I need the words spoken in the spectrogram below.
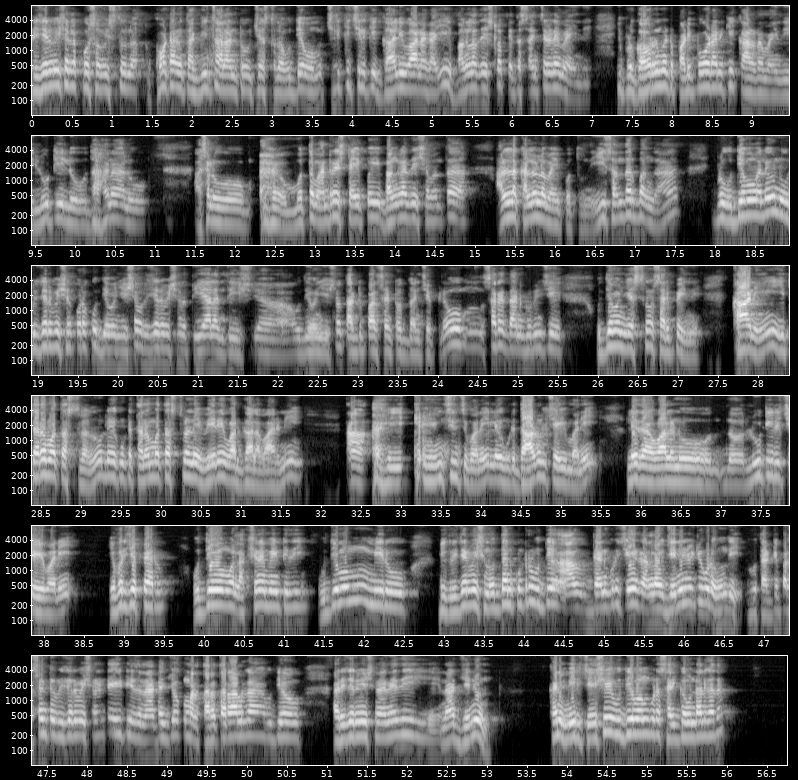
రిజర్వేషన్ల కోసం ఇస్తున్న కోటాను తగ్గించాలంటూ చేస్తున్న ఉద్యమం చిలికి చిలికి గాలివానగా అయి బంగ్లాదేశ్లో పెద్ద సంచలనమే అయింది. ఇప్పుడు గవర్నమెంట్ పడిపోవడానికి కారణమైంది. లూటీలు దహనాలు అసలు మొత్తం అన్రెస్ట్ అయిపోయి బంగ్లాదేశం అంతా అల్లకల్లులం అయిపోతుంది. ఈ సందర్భంగా ఇప్పుడు ఉద్యమంలో నువ్వు రిజర్వేషన్ కొరకు ఉద్యమం చేసావు రిజర్వేషన్ తీయాలని తీసి ఉద్యమం చేసినావు థర్టీ పర్సెంట్ వద్దని చెప్పినావు. సరే దాని గురించి ఉద్యమం చేస్తున్నాం సరిపోయింది. కానీ ఇతర మతస్థులను లేకుంటే తన మతస్థులనే వేరే వర్గాల వారిని హింసించమని లేకుంటే దాడులు చేయమని లేదా వాళ్ళను లూటీలు చేయమని ఎవరు చెప్పారు? ఉద్యమం లక్షణం ఏంటిది? ఉద్యమము మీరు మీకు రిజర్వేషన్ వద్దనుకుంటారు ఉద్యమం దాని గురించి ఏంటి అందులో జెన్యునిటీ కూడా ఉంది. థర్టీ పర్సెంట్ రిజర్వేషన్ అంటే it is not a joke మన తరతరాలుగా ఉద్యోగం రిజర్వేషన్ అనేది నాట్ జెన్యున్ కానీ మీరు చేసే ఉద్యమం కూడా సరిగ్గా ఉండాలి కదా?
